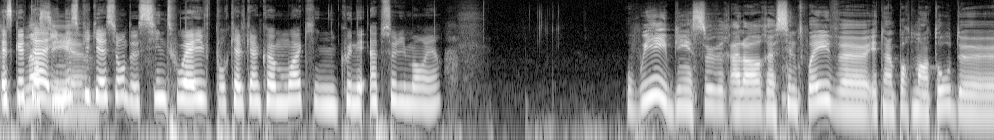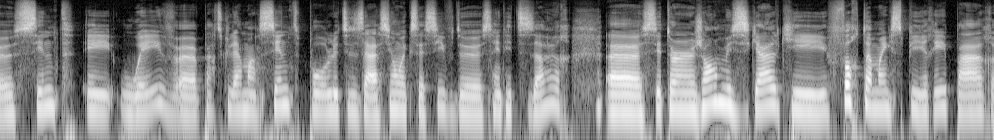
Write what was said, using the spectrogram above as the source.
Est-ce que tu as une explication de synthwave pour quelqu'un comme moi qui n'y connaît absolument rien? Oui, bien sûr. Alors, euh, Synthwave euh, est un porte-manteau de synth et wave, euh, particulièrement synth pour l'utilisation excessive de synthétiseurs. c'est un genre musical qui est fortement inspiré par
